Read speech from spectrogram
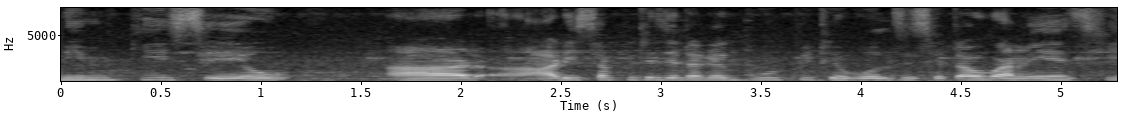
নিমকি, সেও আর আরিসা পিঠে যেটাকে গুড় পিঠে বলছে, সেটাও বানিয়েছি।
